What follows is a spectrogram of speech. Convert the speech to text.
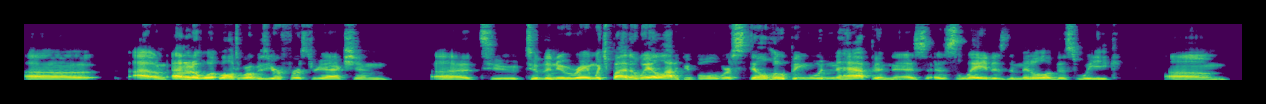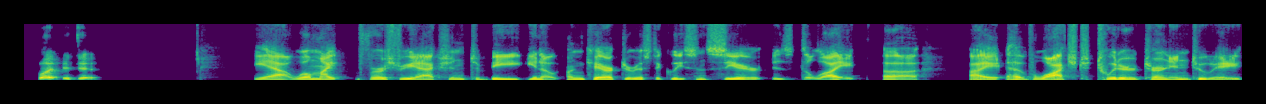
Uh, I, I don't know, Walter. What was your first reaction uh, to to the new reign? Which, by the way, a lot of people were still hoping wouldn't happen as as late as the middle of this week, um, but it did. Yeah, well, my first reaction to be, you know, uncharacteristically sincere is delight. Uh, I have watched Twitter turn into a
